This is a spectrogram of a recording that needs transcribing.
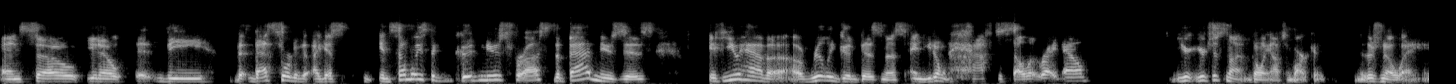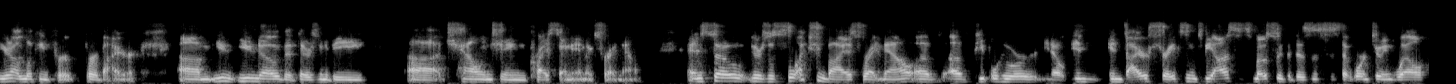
And so, you know, the that's sort of, I guess, in some ways, the good news for us. The bad news is if you have a, a really good business and you don't have to sell it right now, you're, you're just not going out to market. There's no way. You're not looking for for a buyer. Um, you you know that there's going to be uh, challenging price dynamics right now. And so there's a selection bias right now of, of people who are, you know, in, in dire straits. And to be honest, it's mostly the businesses that weren't doing well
